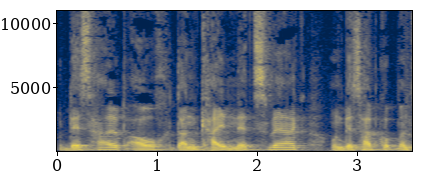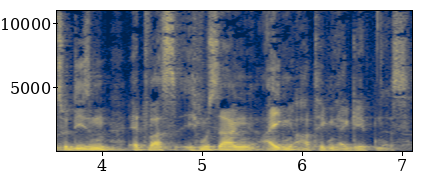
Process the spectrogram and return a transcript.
und deshalb auch dann kein Netzwerk und deshalb kommt man zu diesem etwas, ich muss sagen, eigenartigen Ergebnis.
